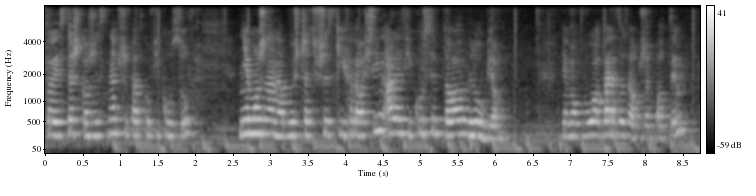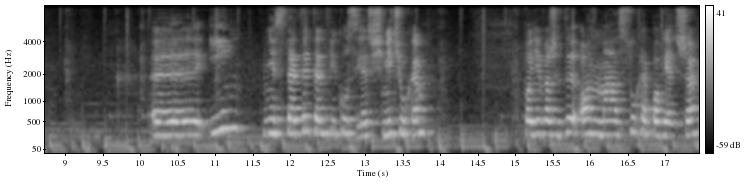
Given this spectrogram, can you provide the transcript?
to jest też korzystne w przypadku fikusów. Nie można nabłyszczać wszystkich roślin, ale fikusy to lubią. Jemu było bardzo dobrze po tym. Yy, I niestety ten fikus jest śmieciuchem, ponieważ gdy on ma suche powietrze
